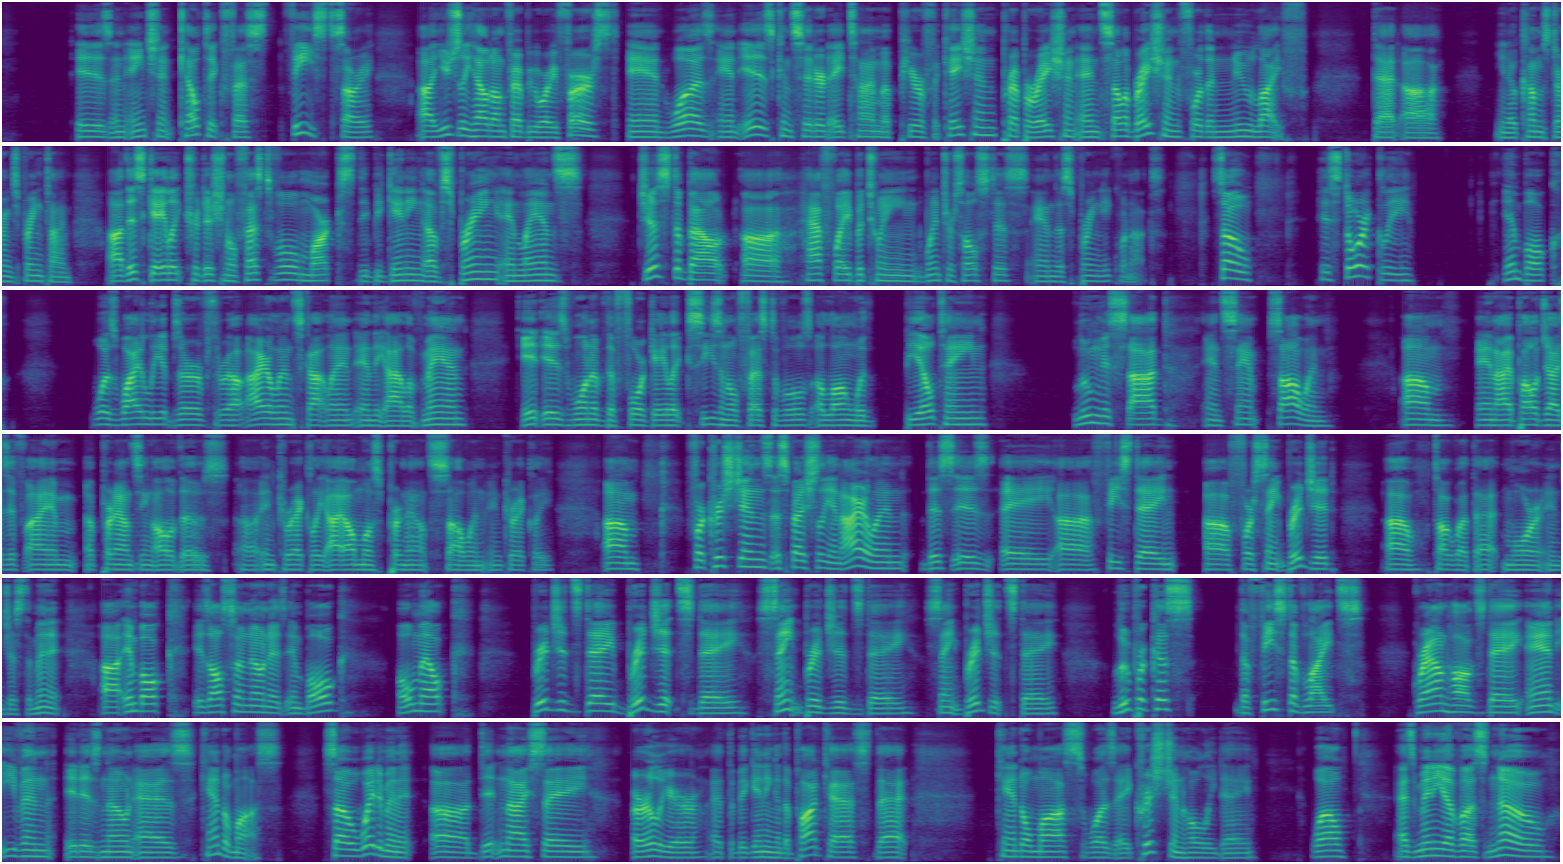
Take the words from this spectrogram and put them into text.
is an ancient Celtic fest, feast, sorry, uh, usually held on February 1st, and was and is considered a time of purification, preparation, and celebration for the new life that uh, you know comes during springtime. Uh, this Gaelic traditional festival marks the beginning of spring and lands just about uh, halfway between winter solstice and the spring equinox. So, historically, Imbolc was widely observed throughout Ireland, Scotland, and the Isle of Man. It is one of the four Gaelic seasonal festivals, along with Beltane, Lughnasadh, and Sam- Samhain. Um, and I apologize if I am uh, pronouncing all of those uh, incorrectly. I almost pronounced Samhain incorrectly. Um, for Christians, especially in Ireland, this is a uh, feast day uh, for Saint Bridget. Uh, we'll talk about that more in just a minute. Uh, Imbolc is also known as Imbolg, Oimelc, Bridget's Day, Bridget's Day, Saint Bridget's Day, Saint Bridget's Day, Lupercus, the Feast of Lights, Groundhog's Day, and even it is known as Candlemas. So wait a minute, uh, didn't I say earlier at the beginning of the podcast that Candlemas was a Christian holy day? Well, as many of us know,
